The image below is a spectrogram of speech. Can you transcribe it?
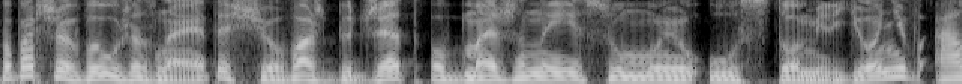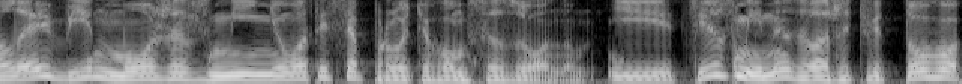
По-перше, ви вже знаєте, що ваш бюджет обмежений сумою у 100 мільйонів, але він може змінюватися протягом сезону. І ці зміни залежать від того,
